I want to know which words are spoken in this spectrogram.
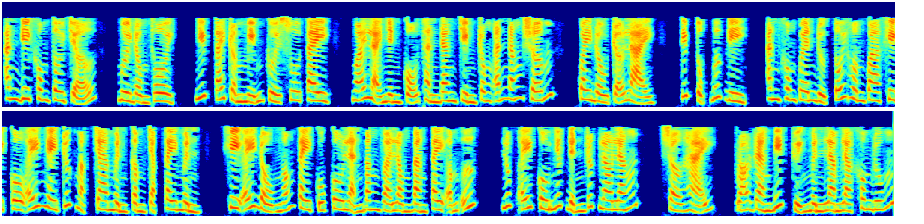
anh đi không tôi chở, 10 đồng thôi, nhiếp tái trầm mỉm cười xua tay, ngoái lại nhìn cổ thành đang chìm trong ánh nắng sớm, quay đầu trở lại, tiếp tục bước đi, anh không quên được tối hôm qua khi cô ấy ngay trước mặt cha mình cầm chặt tay mình, khi ấy đầu ngón tay của cô lạnh băng và lòng bàn tay ẩm ướt, lúc ấy cô nhất định rất lo lắng, sợ hãi, rõ ràng biết chuyện mình làm là không đúng,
